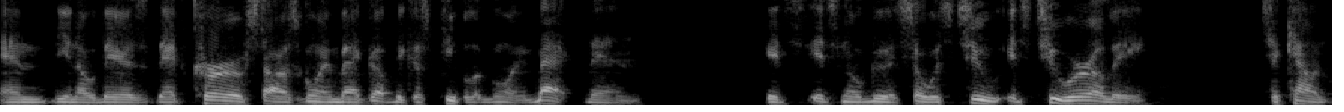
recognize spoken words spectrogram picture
and you know there's that curve starts going back up because people are going back, then it's it's no good. So it's too it's too early to count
